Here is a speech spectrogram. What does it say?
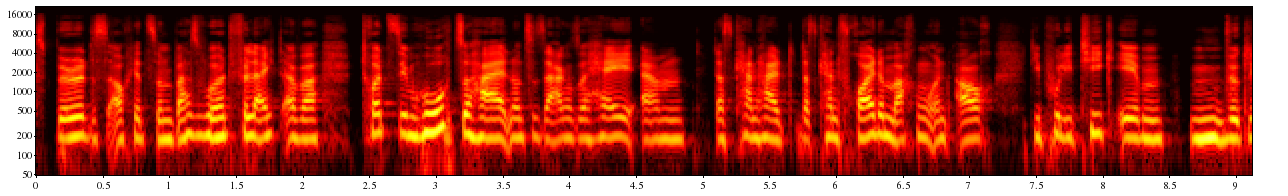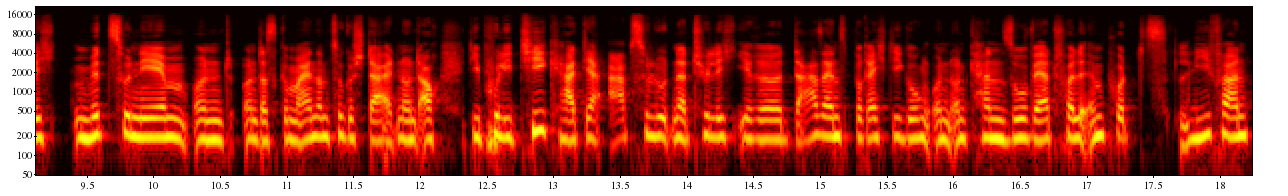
Spirit, ist auch jetzt so ein Buzzword vielleicht, aber trotzdem hochzuhalten und zu sagen, so, hey, ähm, das kann halt, das kann Freude machen und auch die Politik eben wirklich mitzunehmen und, und das gemeinsam zu gestalten. Und auch die Politik hat ja absolut natürlich ihre Daseinsberechtigung und, und kann so wertvolle Inputs liefern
